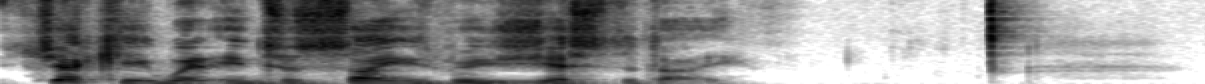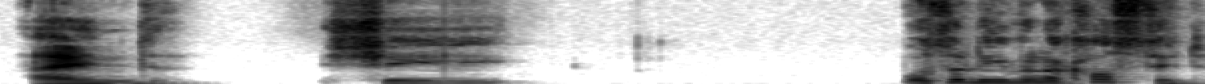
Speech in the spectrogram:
Jackie went into Sainsbury's yesterday and she wasn't even accosted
